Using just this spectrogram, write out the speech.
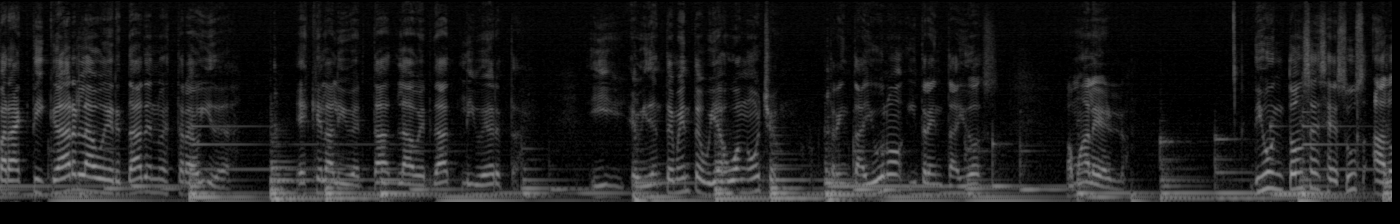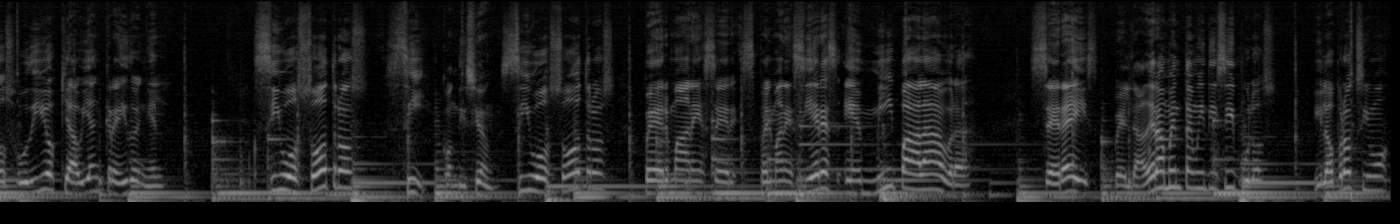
practicar la verdad en nuestra vida, es que la libertad, la verdad liberta. Y evidentemente voy a Juan 8, 31 y 32. Vamos a leerlo. Dijo entonces Jesús a los judíos que habían creído en él, si vosotros, sí, condición, si vosotros permanecer, permanecieres en mi palabra, seréis verdaderamente mis discípulos. Y lo próximo,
